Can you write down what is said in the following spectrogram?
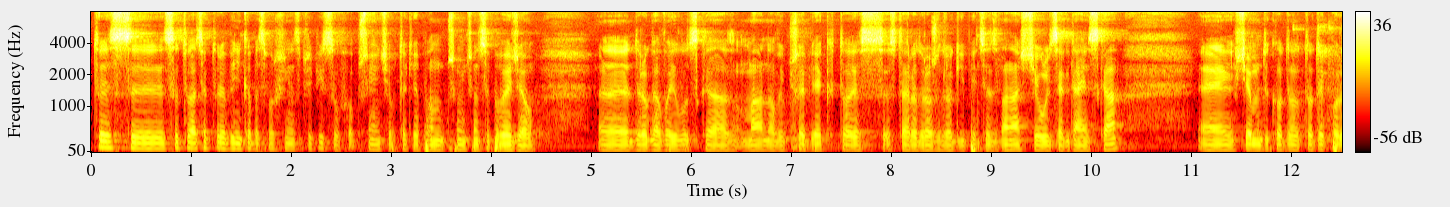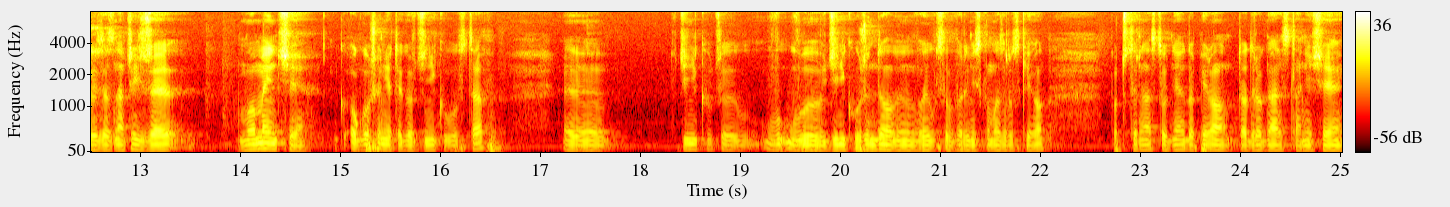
To jest sytuacja, która wynika bezpośrednio z przepisów o przyjęciu, tak jak Pan Przewodniczący powiedział. Droga wojewódzka ma nowy przebieg, to jest Starodroże drogi 512, ulica Gdańska. Chciałbym tylko do, do tej pory zaznaczyć, że w momencie ogłoszenia tego w Dzienniku Ustaw, e, w Dzienniku, czy w, w, Dzienniku Urzędowym Województwa Warmińsko-Mazurskiego, po 14 dniach dopiero ta droga stanie się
